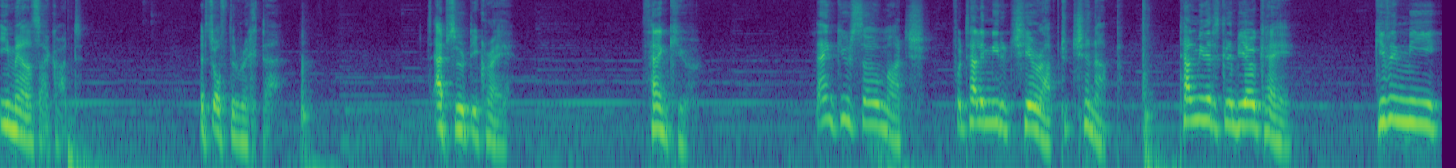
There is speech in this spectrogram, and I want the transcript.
emails I got. It's off the Richter. It's absolutely cray. Thank you. Thank you so much for telling me to cheer up, to chin up, telling me that it's going to be okay, giving me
